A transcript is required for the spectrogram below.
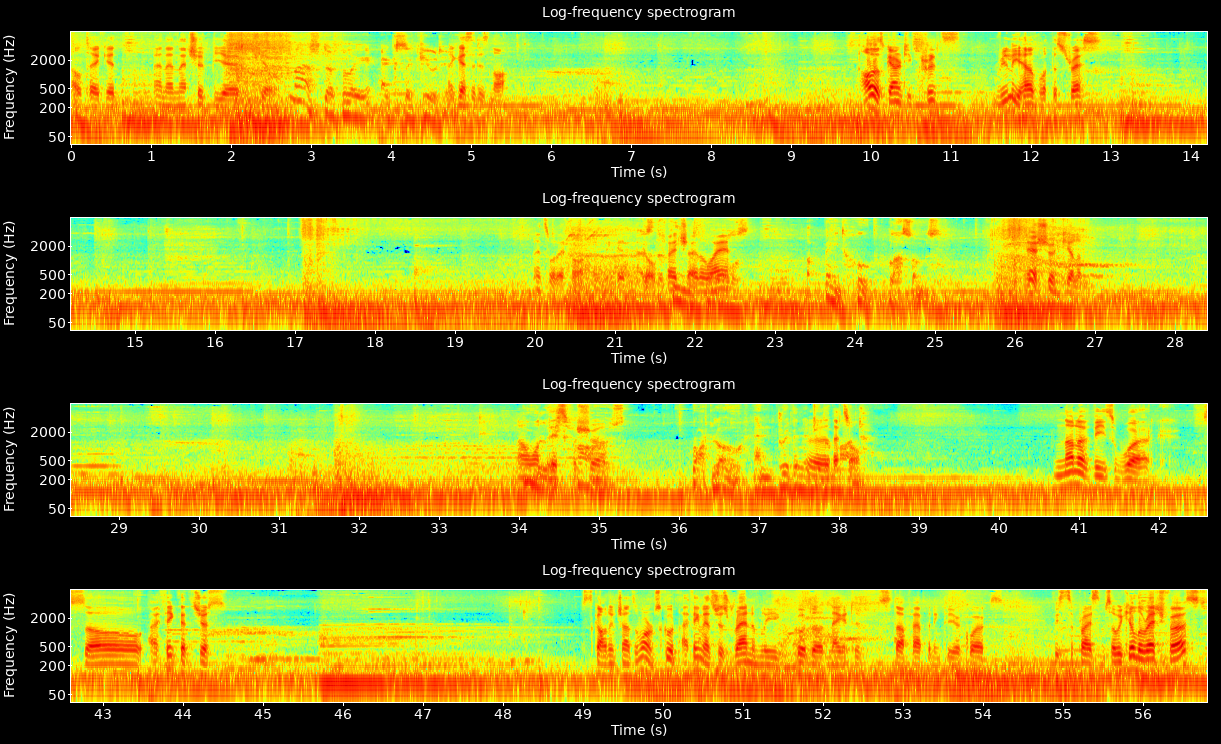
I'll take it. And then that should be a kill. Masterfully executed. I guess it is not. All those guaranteed crits really help with the stress. That's what I thought. We As go fetch either way. A faint hope blossoms. Yeah, should kill him. I want this for sure. Brought low and driven into Uh, the that's mud. all. None of these work. So I think that's just scouting chance of worms. Good. I think that's just randomly good or negative stuff happening to your quirks. We surprise them. So we kill the wretch first.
